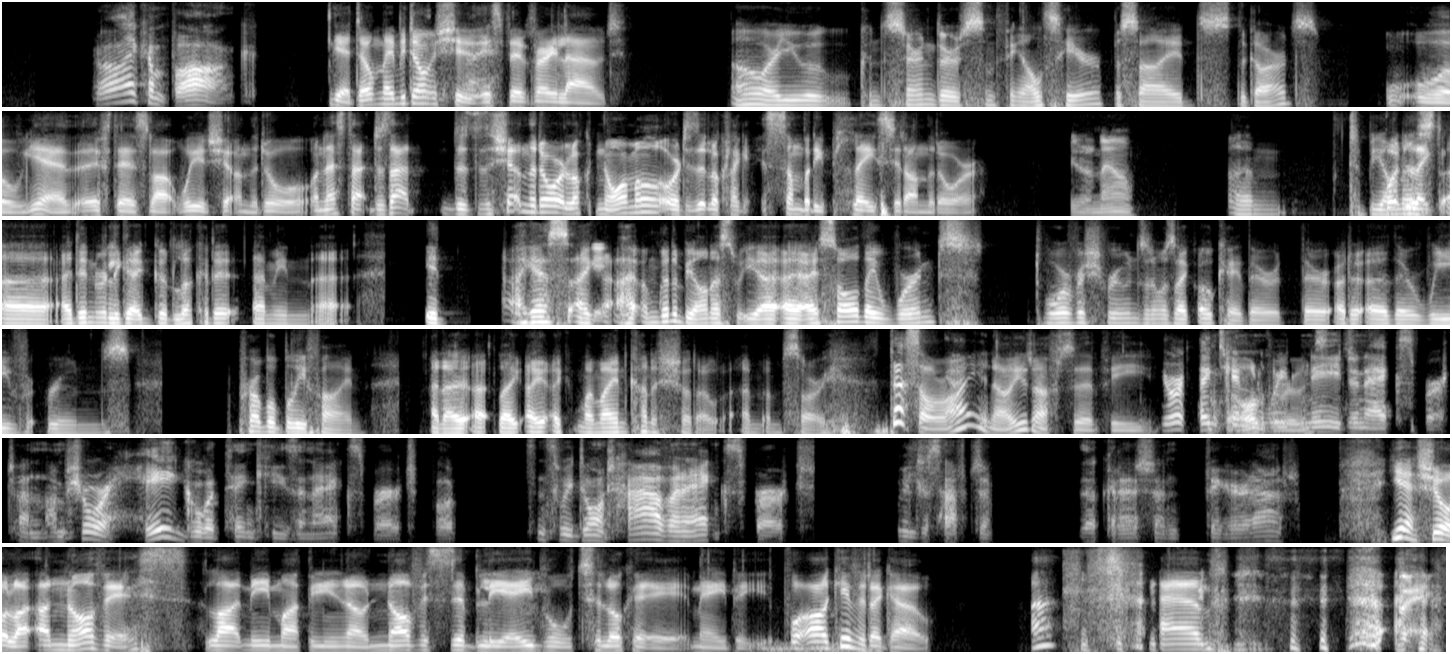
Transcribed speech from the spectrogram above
Well, I can bonk. Yeah, don't maybe don't Maybe shoot. try. It's a bit very loud. Oh, are you concerned there's something else here besides the guards? Well, yeah. If there's like weird shit on the door, unless that does that does the shit on the door look normal, or does it look like somebody placed it on the door? You don't know. Um, to be But, like- honest, uh, I didn't really get a good look at it. I mean, uh, it. I guess I, Yeah. I I'm going to be honest with you. I, I saw they weren't dwarvish runes, and I was like, okay, they're they're uh, they're weave runes, probably fine. And I, I like I, I my mind kind of shut out. I'm I'm sorry. That's all right. You know, you don't have to be. You're thinking all we need an expert, and I'm sure Haig would think he's an expert, but since we don't have an expert, we'll just have to look at it and figure it out. Yeah, sure. Like a novice like me might be, you know, noviceably able to look at it, maybe. But I'll give it a go. Huh? um, Okay.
